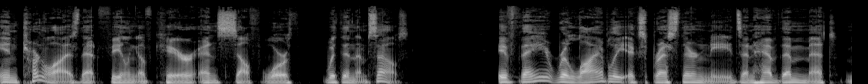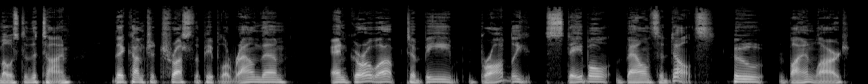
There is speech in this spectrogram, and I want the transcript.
internalize that feeling of care and self worth within themselves. If they reliably express their needs and have them met most of the time, they come to trust the people around them and grow up to be broadly stable, balanced adults who, by and large,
